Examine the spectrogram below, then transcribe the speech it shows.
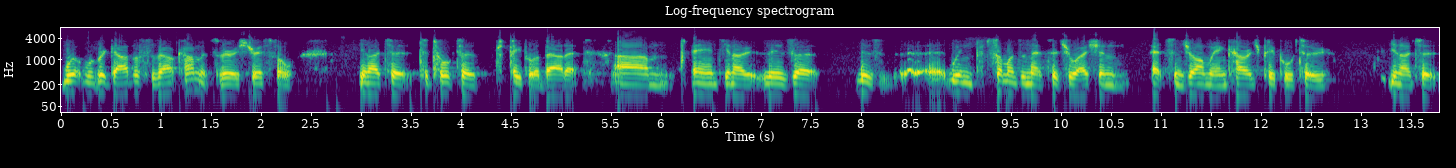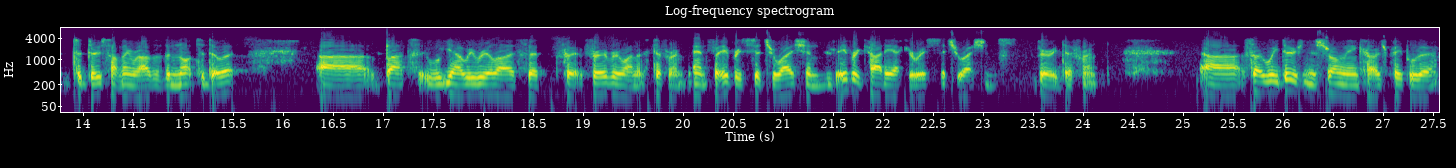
regardless of outcome, it's very stressful. You know, to, to talk to people about it, um, and you know, there's a there's uh, when someone's in that situation at St John, we encourage people to you know, to, to do something rather than not to do it. Uh, but you know, we realise that for, for everyone it's different, and for every situation, every cardiac arrest situation is very different. Uh, so we do strongly encourage people to,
